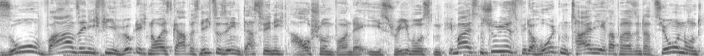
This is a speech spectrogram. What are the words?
so wahnsinnig viel wirklich Neues gab es nicht zu sehen, dass wir nicht auch schon von der E3 wussten. Die meisten Studios wiederholten Teile ihrer Präsentation und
